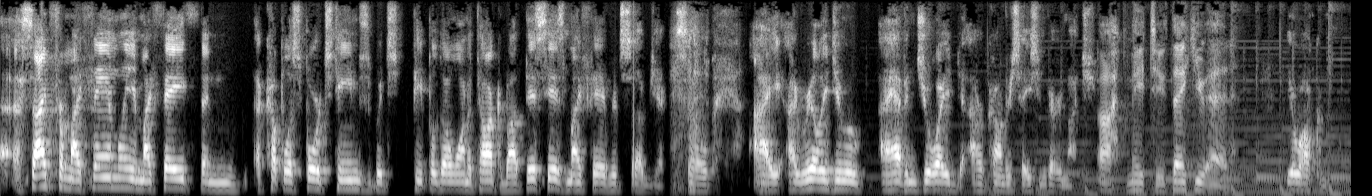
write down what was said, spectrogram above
uh, aside from my family and my faith and a couple of sports teams, which people don't want to talk about, this is my favorite subject. So I I really do. I have enjoyed our conversation very much. Ah, me too. Thank you, Ed. You're welcome.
